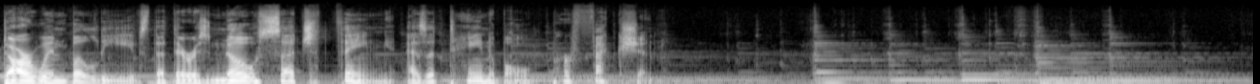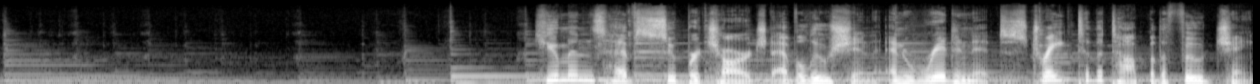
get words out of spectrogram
Darwin believes that there is no such thing as attainable perfection. Humans have supercharged evolution and ridden it straight to the top of the food chain.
